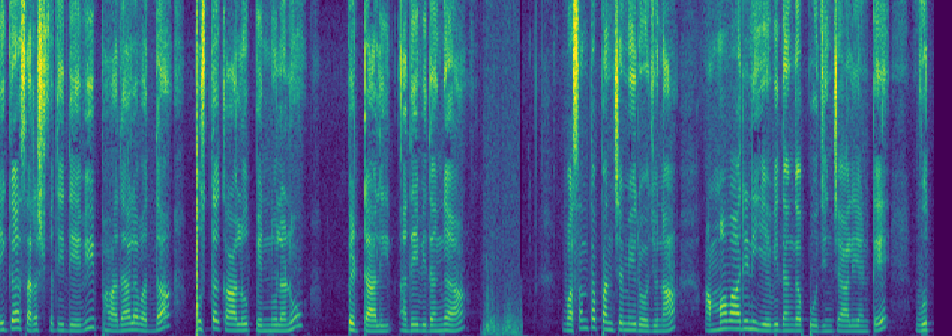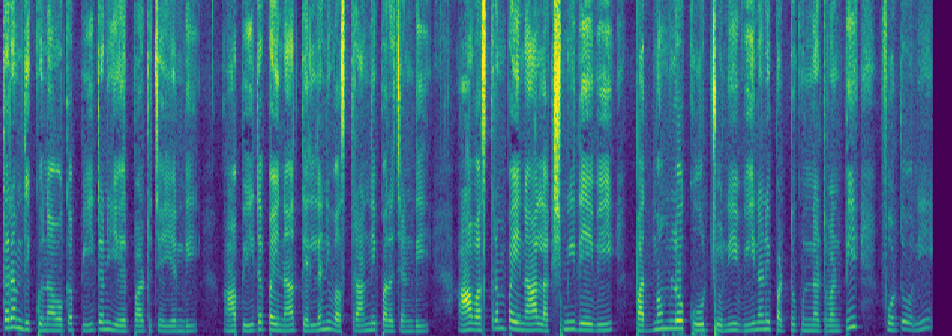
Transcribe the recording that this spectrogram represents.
ఇక సరస్వతీదేవి పాదాల వద్ద పుస్తకాలు పెన్నులను పెట్టాలి. అదేవిధంగా వసంత పంచమి రోజున అమ్మవారిని ఏ విధంగా పూజించాలి అంటే ఉత్తరం దిక్కున ఒక పీటను ఏర్పాటు చేయండి. ఆ పీట పైన తెల్లని వస్త్రాన్ని పరచండి. ఆ వస్త్రం పైన లక్ష్మీదేవి పద్మంలో కూర్చొని వీణని పట్టుకున్నటువంటి ఫోటోని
